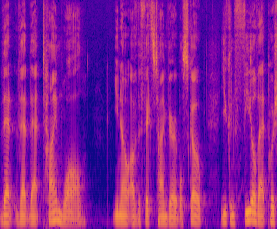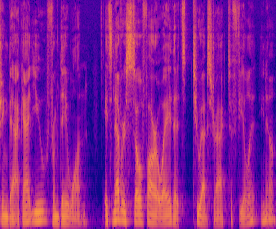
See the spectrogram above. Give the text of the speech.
that that that time wall, you know, of the fixed time variable scope, you can feel that pushing back at you from day 1. It's never so far away that it's too abstract to feel it, you know?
